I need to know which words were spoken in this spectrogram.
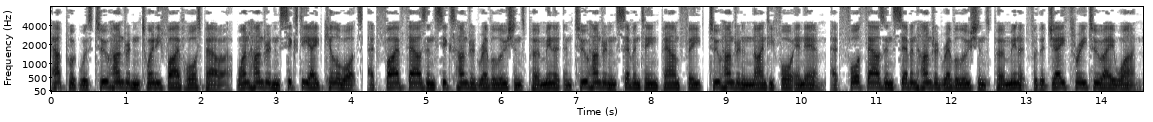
Output was 225 horsepower, 168 kilowatts at 5600 revolutions per minute and 217 pound-feet, 294 Nm at 4700 revolutions per minute for the J32A1,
